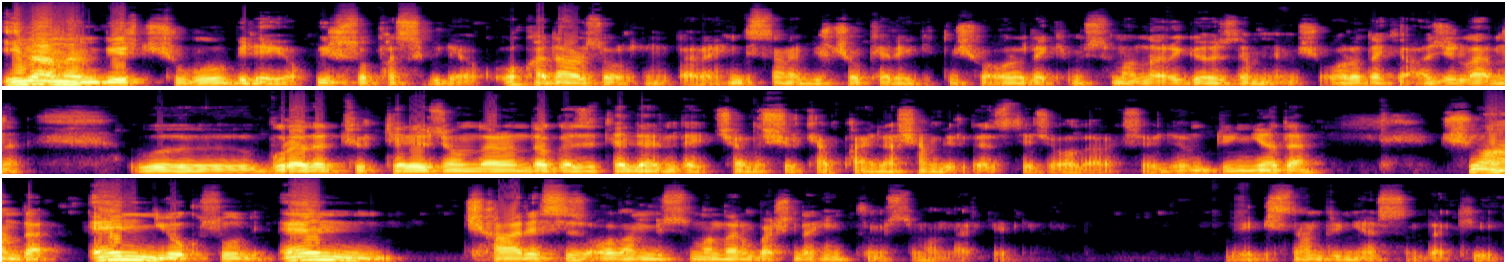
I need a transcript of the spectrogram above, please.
inanın bir çubuğu bile yok, bir sopası bile yok. O kadar zor durumlara. Hindistan'a birçok kere gitmiş ve oradaki Müslümanları gözlemlemiş. Oradaki acılarını burada Türk televizyonlarında, gazetelerinde çalışırken paylaşan bir gazeteci olarak söylüyorum. Dünyada şu anda en yoksul, en çaresiz olan Müslümanların başında Hintli Müslümanlar geliyor ve İslam dünyasındaki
